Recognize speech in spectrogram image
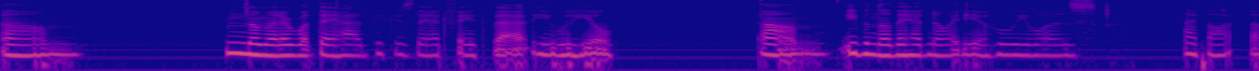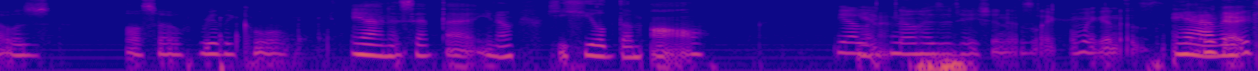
Um, no matter what they had, because they had faith that he would heal. Um, even though they had no idea who he was, I thought that was also really cool. Yeah, and it said that, you know, he healed them all. Yeah, You like know. no hesitation is like, oh my goodness. Yeah, Okay. like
